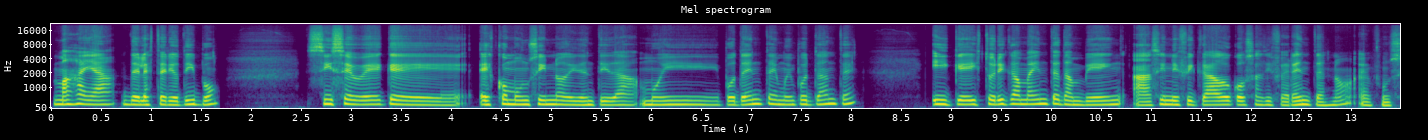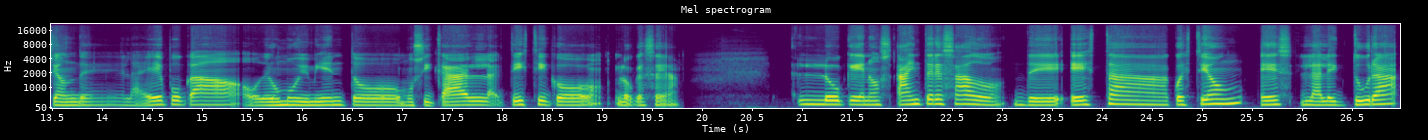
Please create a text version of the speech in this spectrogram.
Más allá del estereotipo, sí se ve que es como un signo de identidad muy potente y muy importante y que históricamente también ha significado cosas diferentes, ¿no? En función de la época o de un movimiento musical, artístico, lo que sea. Lo que nos ha interesado de esta cuestión es la lectura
